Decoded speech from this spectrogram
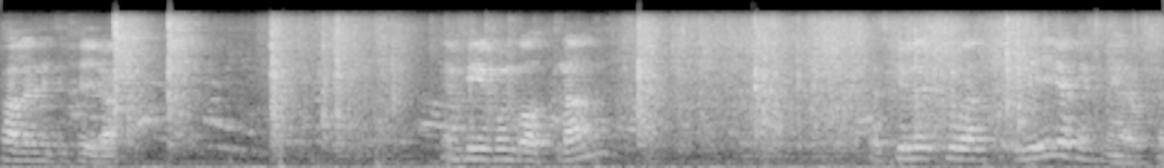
Pallen 94. En film från Gotland. Jag skulle tro att Olivia finns med också.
